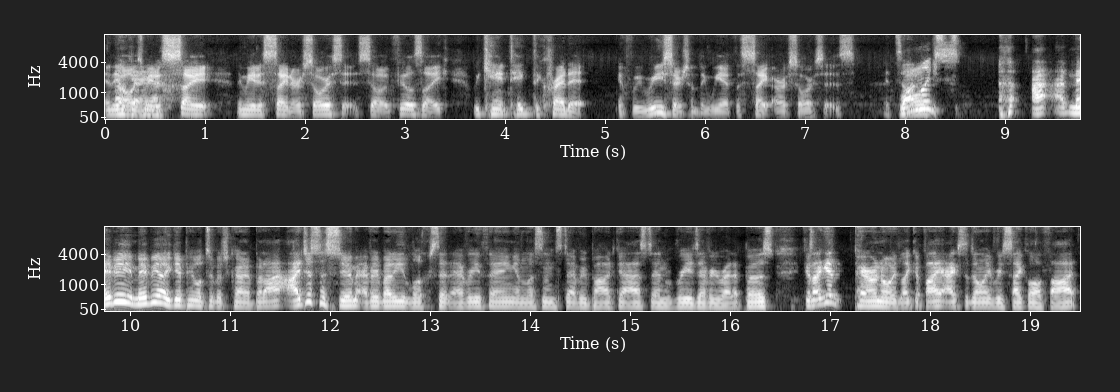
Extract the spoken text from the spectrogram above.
and they okay, always made yeah. us cite they made us cite our sources. So it feels like we can't take the credit if we research something. We have to cite our sources. It's well, all... like I, maybe maybe I give people too much credit, but I, I just assume everybody looks at everything and listens to every podcast and reads every Reddit post because I get paranoid. Like if I accidentally recycle a thought,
